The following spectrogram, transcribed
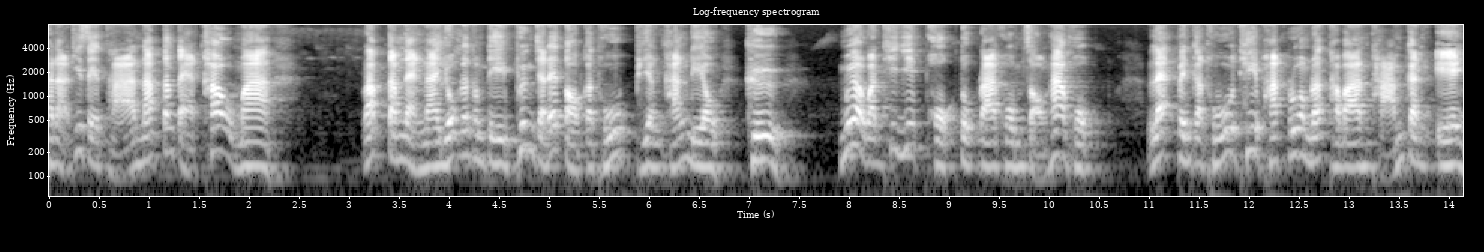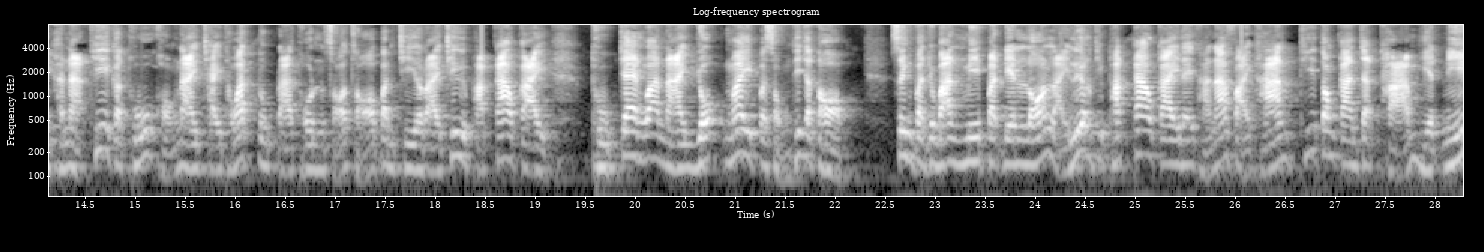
ขณะที่เศรษฐานับตั้งแต่เข้ามารับตำแหน่งนายกรัฐมนตรีเพิ่งจะได้ตอบกระทู้เพียงครั้งเดียว คือเมื่อวันที่ 26 ตุลาคม 256 และเป็นกระทู้ที่พักร่วมรัฐบาลถามกันเอง ขณะที่กระทู้ของนายชัยธวัฒน์ตุลาธนสสบัญชีรายชื่อพักก้าวไกล ถูกแจ้งว่านายกไม่ประสงค์ที่จะตอบ ซึ่งปัจจุบันมีประเด็นร้อนหลายเรื่องที่พักก้าวไกลในฐานะฝ่ายค้านที่ต้องการจะถามเหตุนี้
